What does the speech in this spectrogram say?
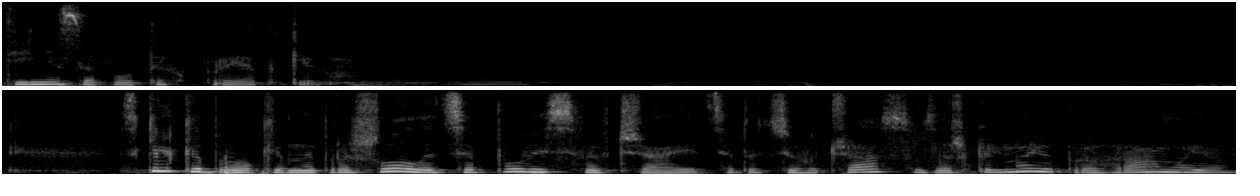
Тіні забутих предків. Скільки б років не пройшло, але ця повість вивчається до цього часу за шкільною програмою.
